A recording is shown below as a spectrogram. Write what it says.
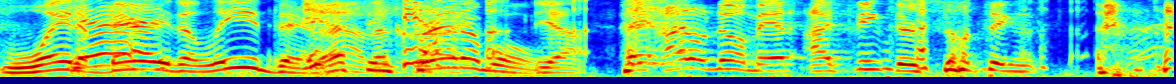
Way to Yes. bury the lead there. that's, that's right. incredible. Yeah. Hey, I don't know, man. I think there's something.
